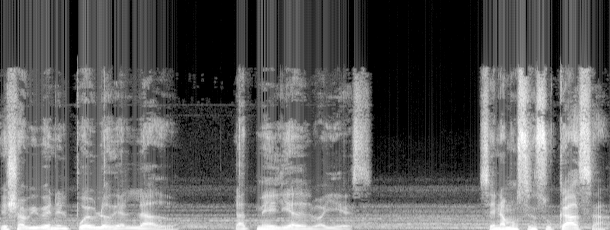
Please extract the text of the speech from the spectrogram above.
Ella vive en el pueblo de al lado, la del Vallés. Cenamos en su casa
